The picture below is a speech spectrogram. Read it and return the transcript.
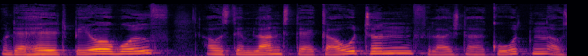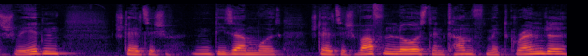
Und der Held Beowulf aus dem Land der Gauten, vielleicht der Goten aus Schweden, stellt sich, dieser stellt sich waffenlos den Kampf mit Grendel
